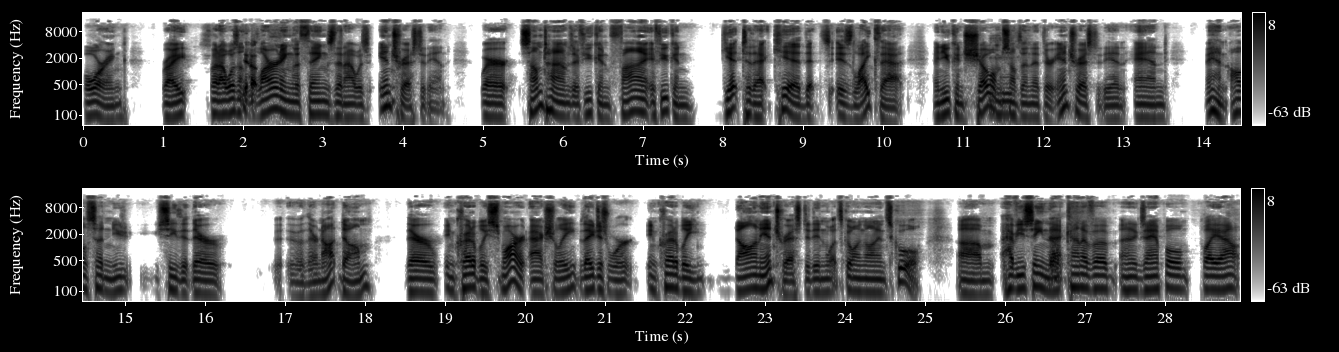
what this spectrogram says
boring right but i wasn't Yep. learning the things that i was interested in where sometimes if you can find if you can get to that kid that is like that and you can show them Mhm. something that they're interested in and man all of a sudden you, you see that they're uh, they're not dumb they're incredibly smart actually they just were incredibly non-interested in what's going on in school um, have you seen that kind of a, an example play out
